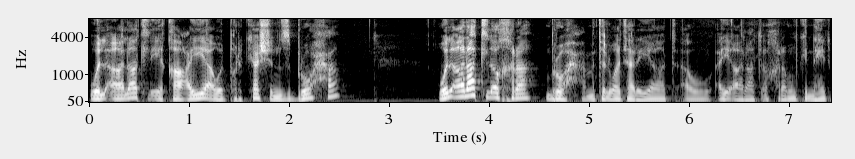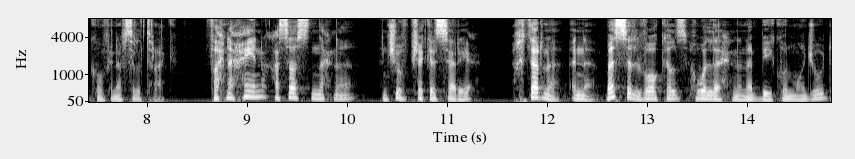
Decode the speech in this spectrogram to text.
والآلات الإيقاعية أو ال percussions بروحها والآلات الأخرى بروحها مثل وتريات أو أي آلات أخرى ممكن ان هي تكون في نفس ال track. فإحنا الحين على أساس إن إحنا نشوف بشكل سريع اخترنا إن بس ال vocals هو اللي إحنا نبي يكون موجود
